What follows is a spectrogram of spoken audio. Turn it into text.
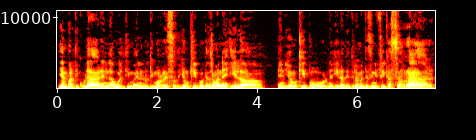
Y en particular, en, la última, en el último rezo de Yom Kippur, que se llama Neila, en Yom Kippur, Neila literalmente significa cerrar,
